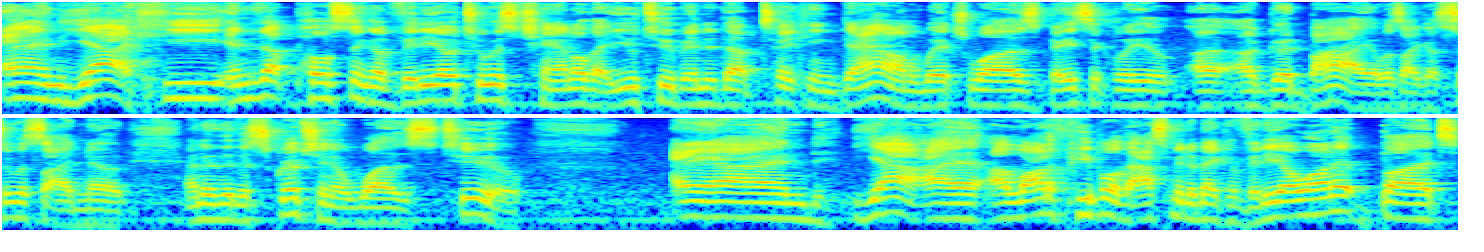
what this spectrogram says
And yeah, he ended up posting a video to his channel that YouTube ended up taking down, which was basically a, a goodbye. It was like a suicide note. And in the description, it was too. And yeah, I, a lot of people have asked me to make a video on it, but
